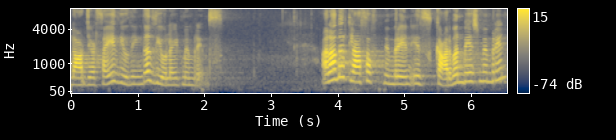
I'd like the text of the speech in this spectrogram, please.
larger size using the zeolite membranes. Another class of membrane is carbon based membrane,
